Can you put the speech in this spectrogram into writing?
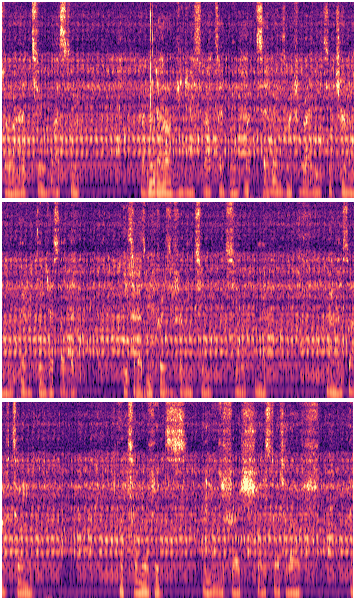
So I had to ask them. I've made a lot of videos about Sidemen but Sidemen is my favorite YouTube channel and everything just like that. YouTube has been crazy for me too. So yeah. Uh, so I have Tomo Tomo vids and E-Fresh I used to watch a lot of I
